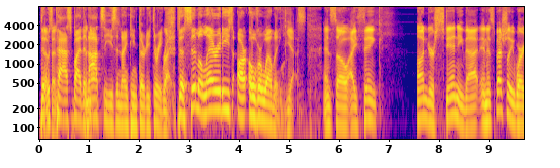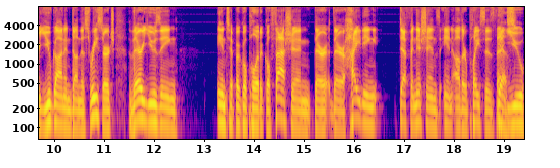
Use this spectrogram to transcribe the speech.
that was passed by the, Nazis in 1933. Right. The similarities are overwhelming. Yes. And so I think understanding that, and especially where you've gone and done this research, they're using in typical political fashion, they're they're hiding definitions in other places that Yes. you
